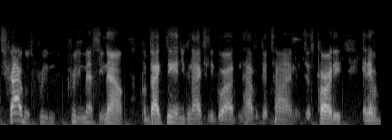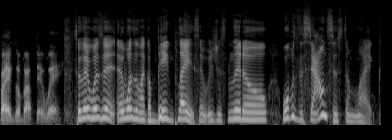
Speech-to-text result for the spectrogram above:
Chicago was pretty pretty messy now, but back then you can actually go out and have a good time and just party, and everybody go about their way. So there wasn't it wasn't like a big place. It was just little. What was the sound system like?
